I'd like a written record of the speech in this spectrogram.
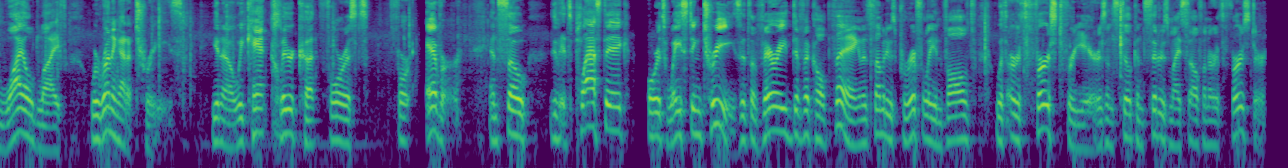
wildlife, we're running out of trees. You know, we can't clear cut forests forever. And so it's plastic, or it's wasting trees. It's a very difficult thing. And as somebody who's peripherally involved with Earth First for years and still considers myself an Earth Firster,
